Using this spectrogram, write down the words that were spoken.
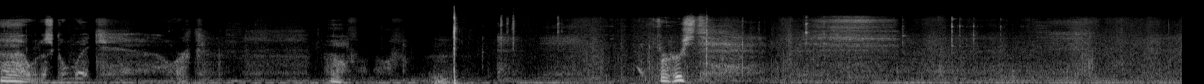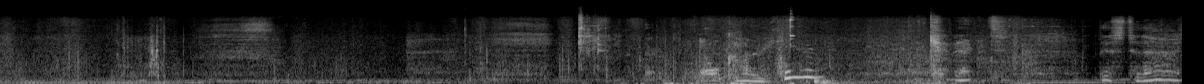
Uh, we'll just go like work. Oh, fuck off. First, here. Connect this to that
